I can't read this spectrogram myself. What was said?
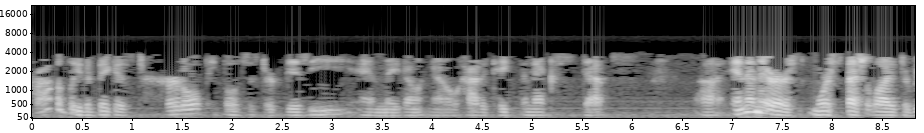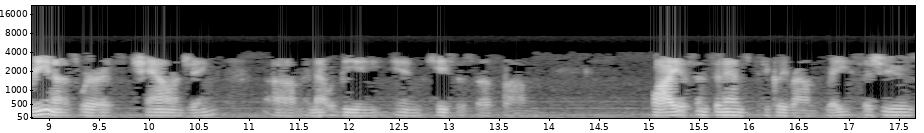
probably the biggest hurdle. People just are busy and they don't know how to take the next steps. Uh, and then there are more specialized arenas where it's challenging, um, and that would be in cases of um, bias incidents, particularly around race issues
